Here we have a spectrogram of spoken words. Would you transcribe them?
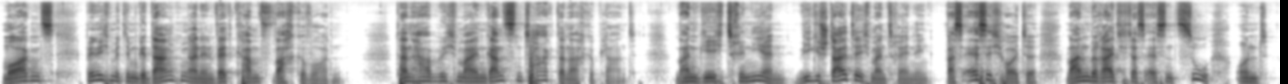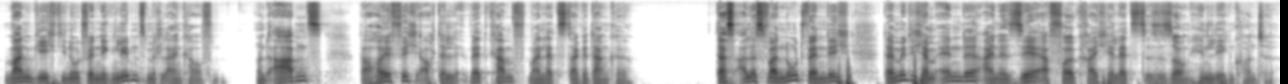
Morgens bin ich mit dem Gedanken an den Wettkampf wach geworden. Dann habe ich meinen ganzen Tag danach geplant. Wann gehe ich trainieren? Wie gestalte ich mein Training? Was esse ich heute? Wann bereite ich das Essen zu? Und wann gehe ich die notwendigen Lebensmittel einkaufen? Und abends war häufig auch der Wettkampf mein letzter Gedanke. Das alles war notwendig, damit ich am Ende eine sehr erfolgreiche letzte Saison hinlegen konnte.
